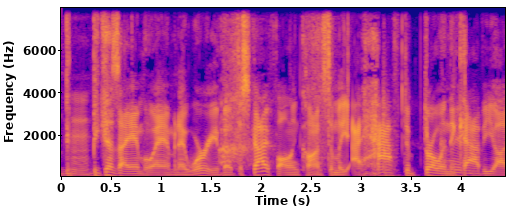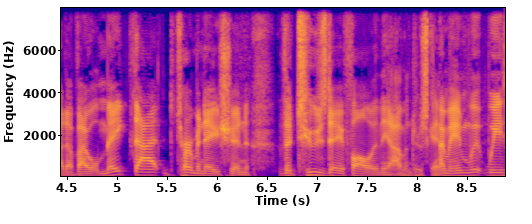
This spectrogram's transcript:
b- because I am who I am and I worry about the sky falling constantly, I have to throw in the caveat of I will make that determination the Tuesday following the Islanders game. I mean, we, we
